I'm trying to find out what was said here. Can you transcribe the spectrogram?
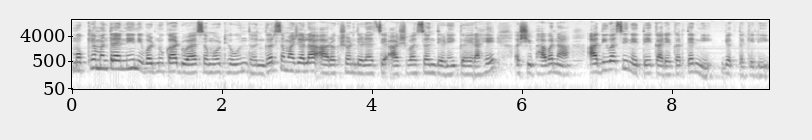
मुख्यमंत्र्यांनी निवडणुका डोळ्यासमोर ठेवून धनगर समाजाला आरक्षण देण्याचे आश्वासन देणे गैर आहे अशी भावना आदिवासी नेते कार्यकर्त्यांनी व्यक्त केली.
